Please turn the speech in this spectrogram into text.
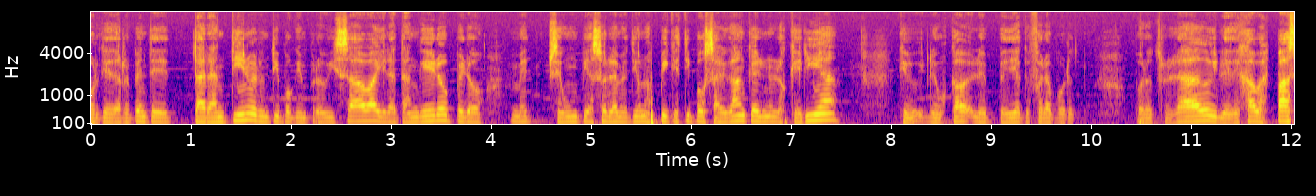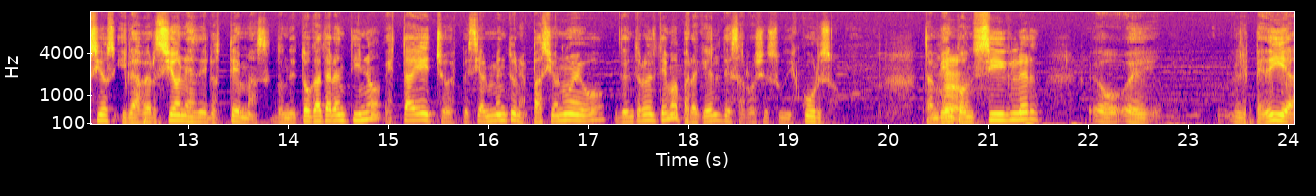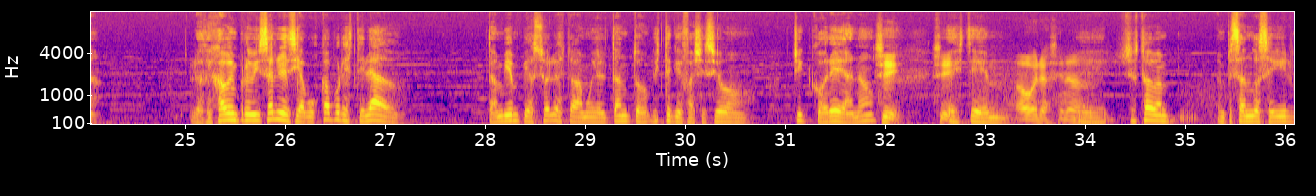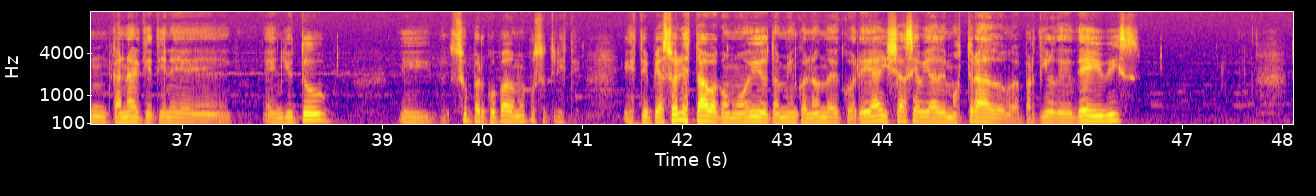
porque de repente Tarantino era un tipo que improvisaba y era tanguero, pero me- según Piazzolla metía unos piques tipo Salgán que él no los quería, que le buscaba, le pedía que fuera por por otro lado y le dejaba espacios y las versiones de los temas donde toca Tarantino está hecho especialmente un espacio nuevo dentro del tema para que él desarrolle su discurso. También Ajá. con Ziegler eh, les pedía, los dejaba improvisar y les decía, busca por este lado. También Piazzolla estaba muy al tanto, viste que falleció Chick Corea, ¿no? Sí, sí. Este, Ahora, hace nada. eh, yo estaba em- empezando a seguir un canal que tiene en YouTube y súper copado, me puso triste. Este Piazzolla estaba conmovido también con la onda de Corea y ya se había demostrado a partir de Davis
